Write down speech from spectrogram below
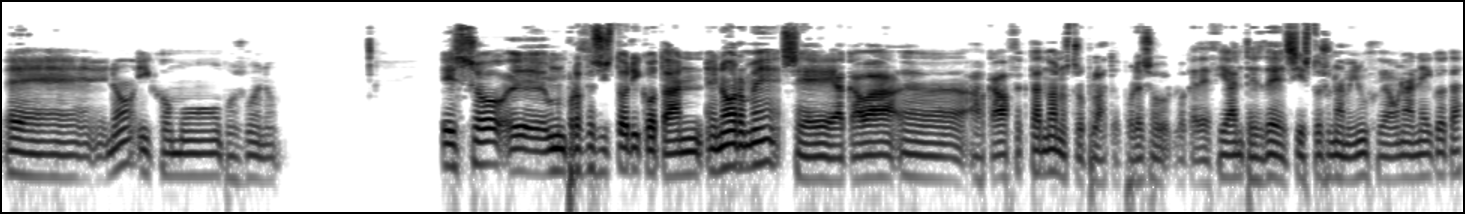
eh, ¿no? Y como, pues bueno, eso, eh, un proceso histórico tan enorme, se acaba, eh, acaba afectando a nuestro plato. Por eso, lo que decía antes de si esto es una minucia una anécdota,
